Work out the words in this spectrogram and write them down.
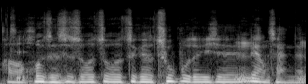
啊，或者是说做这个初步的一些量产的。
